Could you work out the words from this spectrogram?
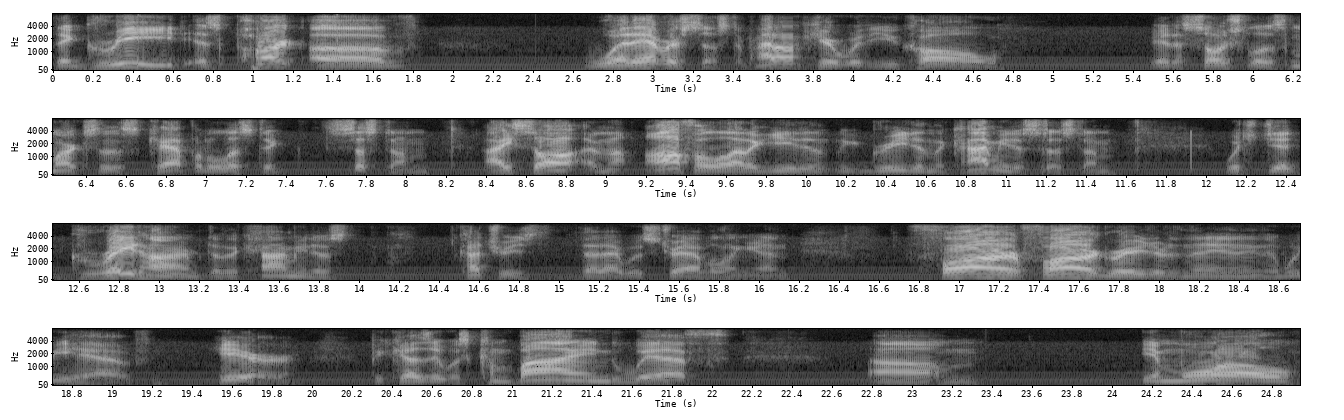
that greed is part of whatever system. I don't care whether you call it a socialist, Marxist, capitalistic system. I saw an awful lot of greed in the communist system, which did great harm to the communist countries that I was traveling in. Far, far greater than anything that we have here, because it was combined with um, immoral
